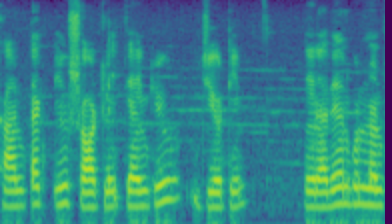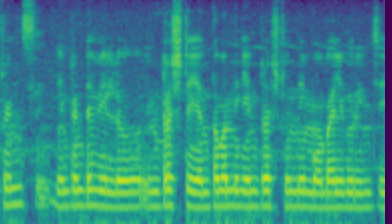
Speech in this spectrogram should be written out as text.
contact you shortly thank you Jio team నేను అదే అనుకుంటున్నాను ఫ్రెండ్స్ ఏంటంటే వీళ్ళు ఇంట్రెస్ట్ ఎంతమందికి ఇంట్రెస్ట్ ఉంది మొబైల్ గురించి?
